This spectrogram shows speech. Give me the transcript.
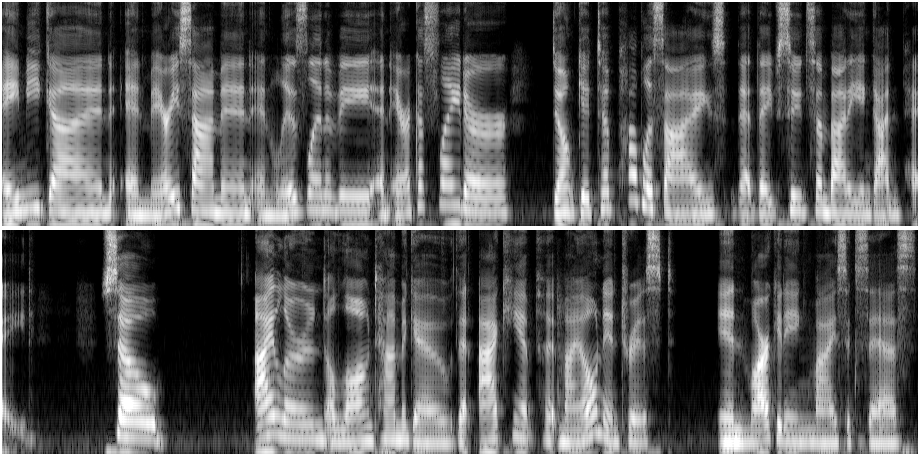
Amy Gunn and Mary Simon and Liz Lenevy and Erica Slater don't get to publicize that they've sued somebody and gotten paid. So I learned a long time ago that I can't put my own interest in marketing my success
